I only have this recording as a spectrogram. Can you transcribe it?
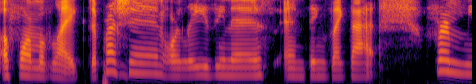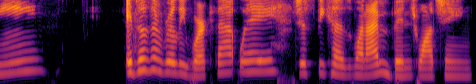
a form of like depression or laziness and things like that. For me it doesn't really work that way just because when I'm binge watching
